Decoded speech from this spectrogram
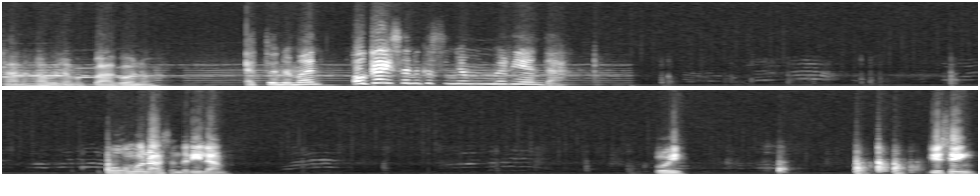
Sana nga wala magbago, no? Eto naman. Oh guys, ano gusto niyong merienda? Upo ka muna, sandali lang. Uy. Gising.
